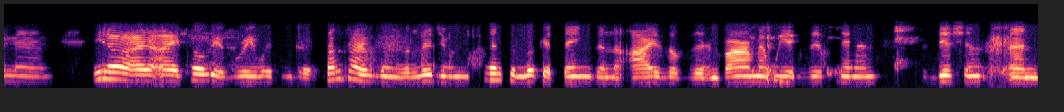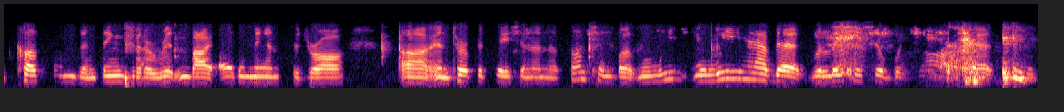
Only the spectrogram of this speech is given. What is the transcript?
Amen. You know, I, I totally agree with you that sometimes in religion we tend to look at things in the eyes of the environment we exist in, traditions and customs and things that are written by other men to draw uh, interpretation and assumption. But when we when we have that relationship with God, that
